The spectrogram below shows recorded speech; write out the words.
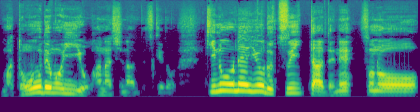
まあどうでもいいお話なんですけど、昨日ね、夜ツイッターでね、その、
